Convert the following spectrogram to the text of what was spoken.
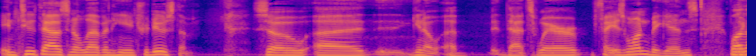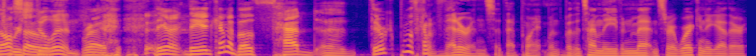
in 2011, he introduced them. So, uh, you know, that's where phase one begins, which and we're still in. right? they are they had kind of both had uh, they were both kind of veterans at that point. When, by the time they even met and started working together,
